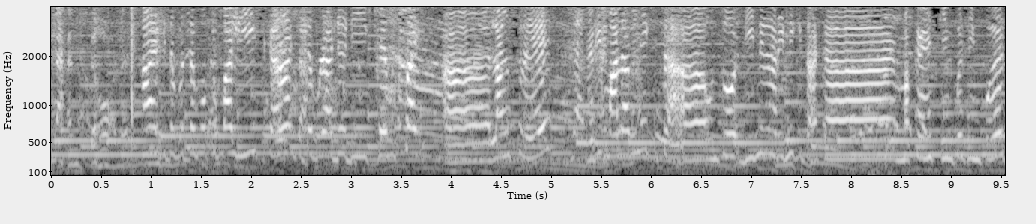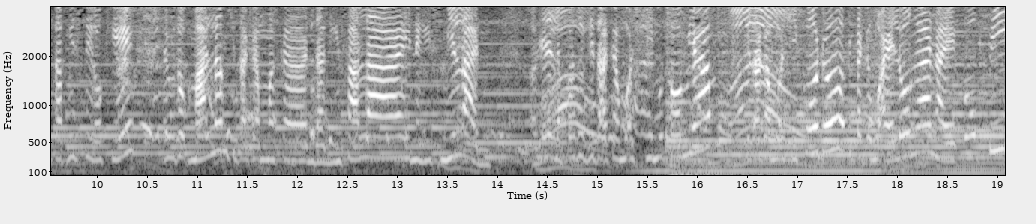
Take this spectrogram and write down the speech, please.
Hai, kita bertemu kembali. Sekarang kita berada di campsite uh, Langsui. Jadi malam ni kita uh, untuk dinner hari ni kita akan makan yang simple-simple tapi still okay. Dan untuk malam kita akan makan daging salai negeri sembilan. Okay, lepas tu kita akan buat steamed tom yum, kita akan buat shikodok, kita akan buat air longan, air kopi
